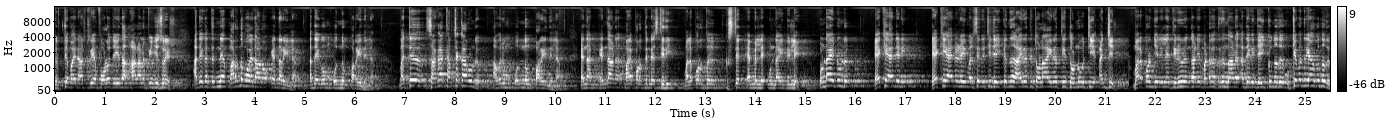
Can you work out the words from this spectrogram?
കൃത്യമായി രാഷ്ട്രീയം ഫോളോ ചെയ്യുന്ന ആളാണ് പി ജി സുരേഷ്. അദ്ദേഹത്തിന് മറന്നുപോയതാണോ എന്നറിയില്ല. അദ്ദേഹവും ഒന്നും പറയുന്നില്ല. മറ്റ് സഹ ചർച്ചക്കാരുണ്ട്. അവരും ഒന്നും പറയുന്നില്ല. എന്നാൽ എന്താണ് മലപ്പുറത്തിന്റെ സ്ഥിതി? മലപ്പുറത്ത് ക്രിസ്ത്യൻ എം എൽ എ ഉണ്ടായിട്ടില്ലേ? ഉണ്ടായിട്ടുണ്ട്. A K Antony. A K Antony മത്സരിച്ച് ജയിക്കുന്നത് ആയിരത്തി തൊള്ളായിരത്തി തൊണ്ണൂറ്റി അഞ്ചിൽ മലപ്പുറം ജില്ലയിലെ തിരൂരങ്ങാടി മണ്ഡലത്തിൽ നിന്നാണ് അദ്ദേഹം ജയിക്കുന്നത് മുഖ്യമന്ത്രിയാകുന്നത്.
